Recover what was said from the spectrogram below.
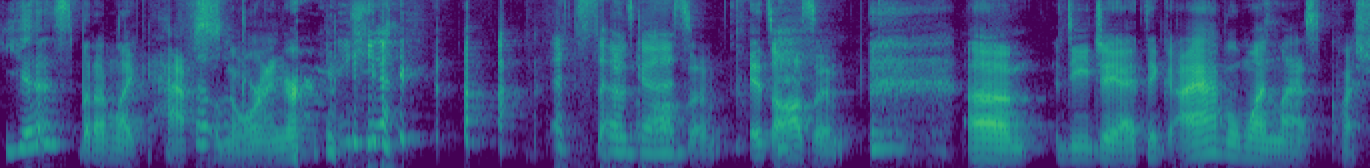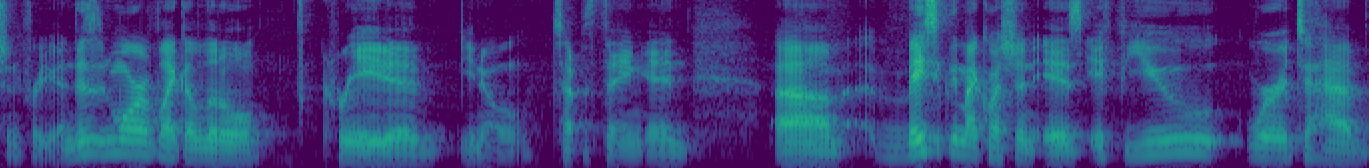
"Yes," but I'm like half snoring or yeah. That's so It's good. awesome. It's awesome. Um, DJ, I think I have a one last question for you, and this is more of like a little creative, you know, type of thing. And um, basically, my question is: if you were to have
